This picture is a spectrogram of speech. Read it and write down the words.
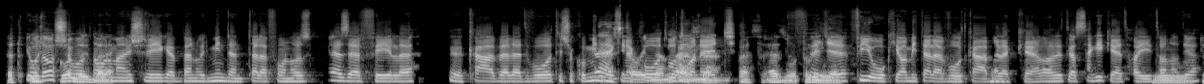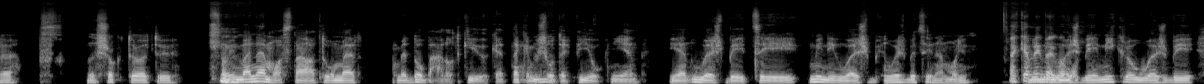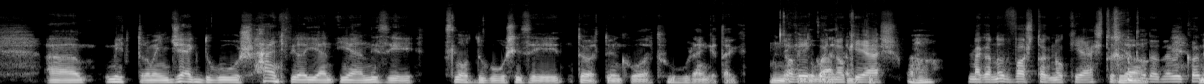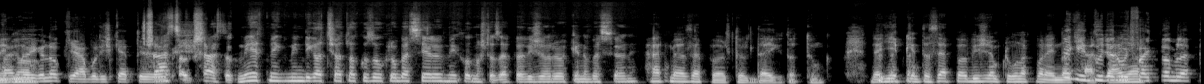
Tehát Jó, de az sem volt bele. normális régebben, hogy minden telefonhoz ezerféle kábeled volt, és akkor mindenkinek persze, volt otthon egy, persze, ez volt a egy fiókja, ami tele volt kábelekkel, aztán ki kellett hajítanod. De, ez sok töltő. ami már nem használható, mert, mert dobálod ki őket. Nekem is mhm. volt egy fióknyi ilyen, ilyen USB-C, mini USB, USB-C nem mondjuk, Nekem még meg USB, micro USB, uh, mit tudom én, jack dugós, hányféle ilyen, ilyen izé, slot dugós izé töltünk volt, hú, rengeteg. Mindenki a vékony Nokiás. Aha meg a vastag Nokiás, tudod, ja. tudod amikor még már a... még a Nokiából is kettő srácok, srácok, miért még mindig a csatlakozókról beszélünk, mikor most az Apple Visionről kéne beszélni? Hát mert az Apple-től ide jutottunk. De egyébként az Apple Vision Pro-nak van egy Megint nagy Megint ugyanúgy fagytam le.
